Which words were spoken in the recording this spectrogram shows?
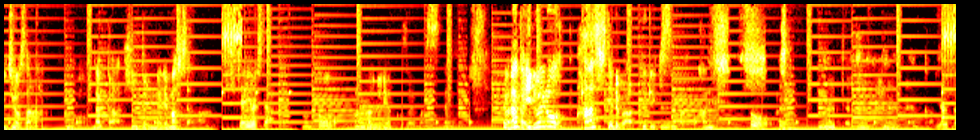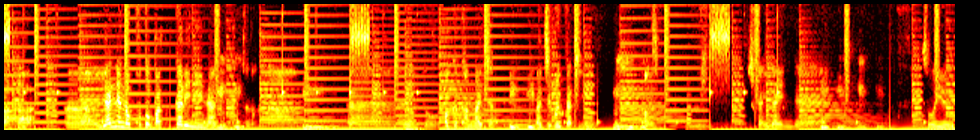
内野さん。なんかヒントになりましたやりました。本当、うん。うん。ありがとうございます、ね。でもなんかいろいろ話してれば出てきそうな感じしそう。うん。うん。うん。なんか、うん。屋根のことばっかりになんていうのかな、うん。と、ばっか考えちゃってまあ自分たち、うん。うん。うん。まあうん。しかいないんで、そういう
